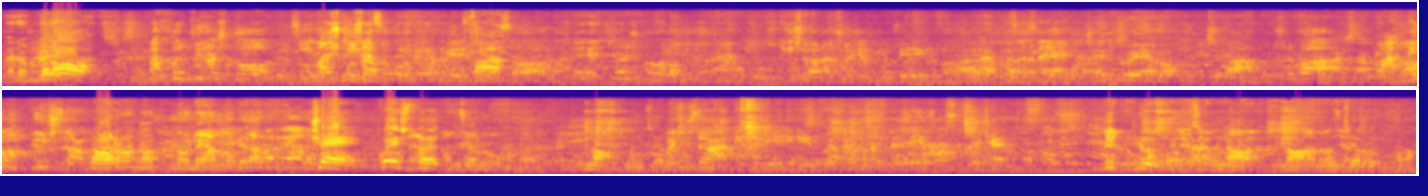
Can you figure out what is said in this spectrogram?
Però, Però ma col giroscopio, sì, ma scusa, solo, gira solo. Eh, giroscopio. Chi c'è ora c'è il cosa seria. 100 euro ce l'ha. Ce va. Ma e di più ci sono no, Però non, non è allungato. c'è questo è- Non si allunga. no, non si Poi ci allunga. sono anche quelli che quello che vedere io forse 200. Di più, no, no, non si allunga, no.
